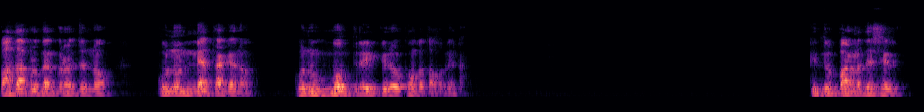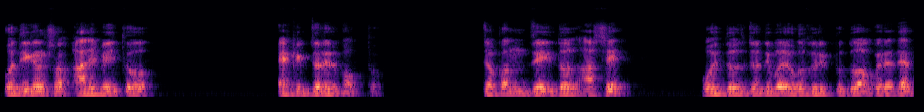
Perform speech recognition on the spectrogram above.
বাধা প্রদান করার জন্য কোনো নেতা কেন, কোনো মন্ত্রী, এমপিরও ক্ষমতা হবে না। কিন্তু বাংলাদেশের অধিকাংশ আলেমেই তো এক একজনের ভক্ত। যখন যেই দল আসে ওই দল যদি বলে, হুজুর, একটু দোয়া করে দেন,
